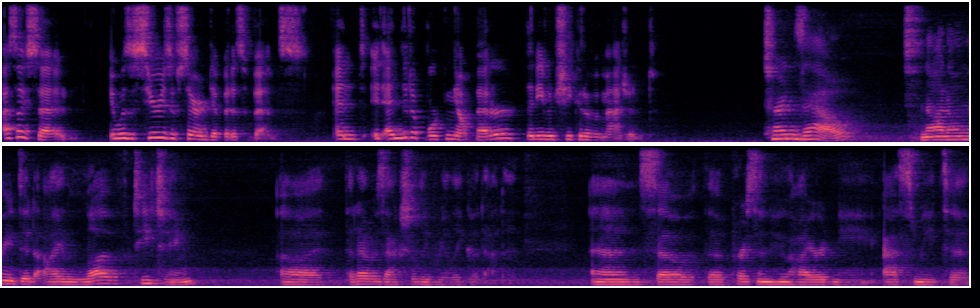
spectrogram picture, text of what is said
As I said, it was a series of serendipitous events, and it ended up working out better than even she could have imagined. Turns out, not only did I love teaching, uh, that I was actually really good at it. And so the person who hired me asked me to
